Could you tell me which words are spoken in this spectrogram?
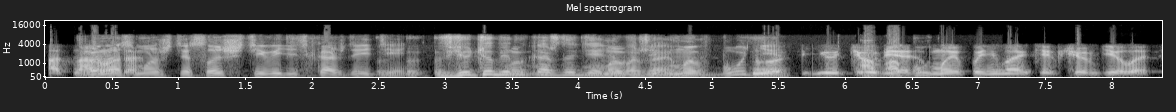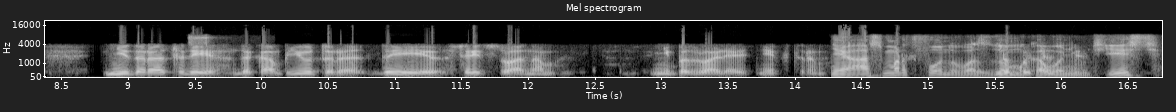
от народа. Вы нас можете слышать и видеть каждый день. В Ютьюбе мы, мы каждый день, мы уважаем. Мы в будни. Но в Ютьюбе а, а буд... мы, понимаете, в чем дело, не доросли до компьютера, да и средства нам не позволяют некоторым. Не, а смартфон у вас дома кого-нибудь есть?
